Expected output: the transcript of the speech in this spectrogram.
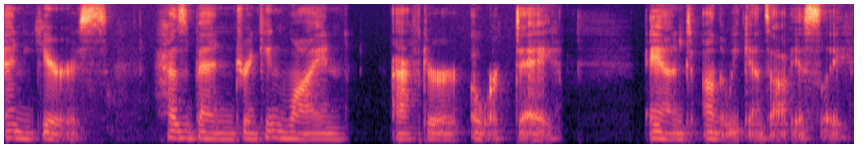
and years has been drinking wine after a work day and on the weekends, obviously.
